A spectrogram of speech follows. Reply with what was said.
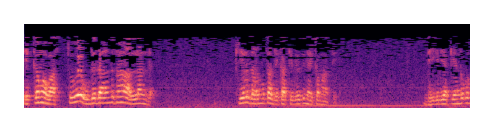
එකම වස්තුව උඩ දාන්න සහ අල්ලන්න කියලා ධර්මතා දෙකක් ඉදිරිය තියෙන එකම අතේ. දෙහිගිඩියක් කියන්නකෝ.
